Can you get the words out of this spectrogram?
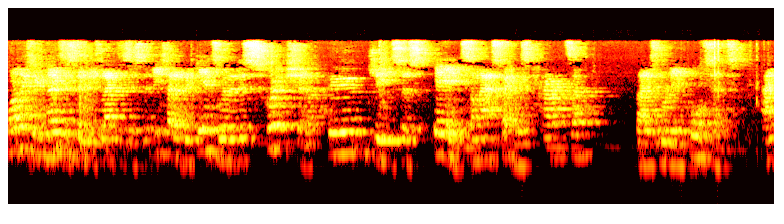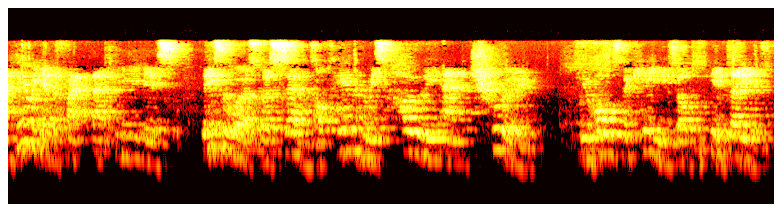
One of the things we've noticed in these letters is that each letter begins with a description of who Jesus is, some aspect of his character that is really important. And here we get the fact that he is, these are the words, verse 7, of him who is holy and true, who holds the keys of David.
